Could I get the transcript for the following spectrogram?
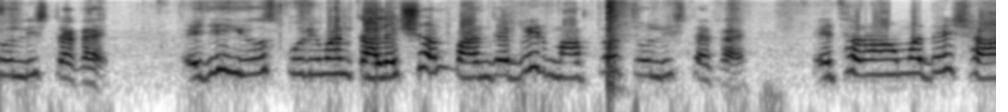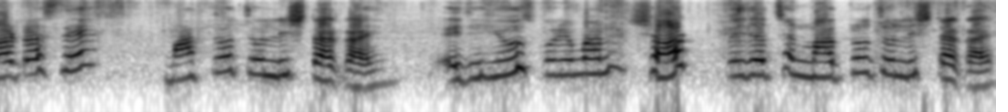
চল্লিশ টাকায়। এই যে হিউজ পরিমাণ কালেকশন পাঞ্জাবির মাত্র চল্লিশ টাকায়। এছাড়াও আমাদের শার্ট আছে মাত্র চল্লিশ টাকায়। এই যে হিউজ পরিমাণ শার্ট পেয়ে যাচ্ছেন মাত্র চল্লিশ টাকায়।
